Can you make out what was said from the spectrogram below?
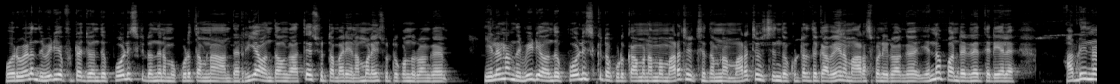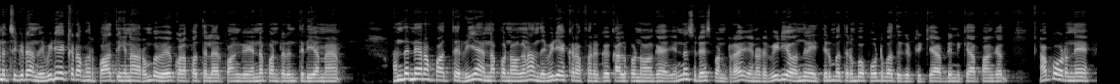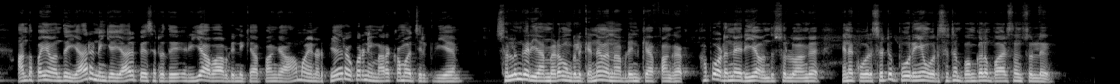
ஒருவேளை இந்த வீடியோ ஃபுட்டேஜ் வந்து போலீஸ்கிட்ட வந்து நம்ம கொடுத்தோம்னா அந்த ரியா வந்து அவங்க அத்தையை சுட்ட மாதிரி நம்மளையும் சுட்டு கொண்டு வருவாங்க. இல்லைன்னா அந்த வீடியோ வந்து போலீஸ்கிட்ட கொடுக்காம நம்ம மறைச்சு வச்சிருந்தோம்னா மறைச்சு வச்சிருந்த குற்றத்துக்காகவே நம்ம அரெஸ்ட் பண்ணிடுவாங்க. என்ன பண்ணுறதுனே தெரியல. அப்படின்னு நினச்சிக்கிட்டு அந்த வீடியோகிராஃபர் பார்த்தீங்கன்னா ரொம்பவே குழப்பத்தில் இருப்பாங்க. என்ன பண்ணுறதுன்னு தெரியாமல் அந்த நேரம் பார்த்து ரியா என்ன பண்ணுவாங்கன்னா அந்த வீடியோகிராஃபருக்கு கால் பண்ணுவாங்க. என்ன சுரேஷ் பண்ணுற என்னோட வீடியோ வந்து நீ திரும்ப திரும்ப போட்டு பார்த்துக்கிட்டு இருக்கேன் அப்படின்னு கேட்பாங்க. அப்போ உடனே அந்த பையன் வந்து யார் நீங்கள் யார் பேசுறது? ரியாவா? அப்படின்னு கேட்பாங்க. ஆமாம் என்னோட பேரை கூட நீ மறக்காமல் வச்சிருக்கிறியே. சொல்லுங்க ரியா மேடம் உங்களுக்கு என்ன வேணும் அப்படின்னு கேட்பாங்க. அப்போ உடனே ரியா வந்து சொல்லுவாங்க எனக்கு ஒரு செட்டு பூரியும் ஒரு செட்டு பொங்கலும் பாயசம் சொல்லு.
